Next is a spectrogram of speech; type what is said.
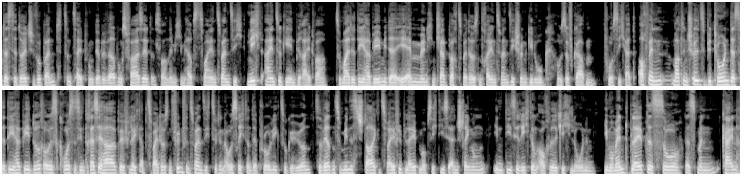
das der Deutsche Verband zum Zeitpunkt der Bewerbungsphase, das war nämlich im Herbst 22, nicht einzugehen bereit war. Zumal der DHB mit der EM Mönchengladbach 2023 schon genug Hausaufgaben vor sich hat. Auch wenn Martin Schulze betont, dass der DHB durchaus großes Interesse habe, vielleicht ab 2025 zu den Ausrichtern der Pro League zu gehören, so werden zumindest starke Zweifel bleiben, ob sich diese Anstrengungen in diese Richtung auch wirklich lohnen. Im Moment bleibt es so, dass man kein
